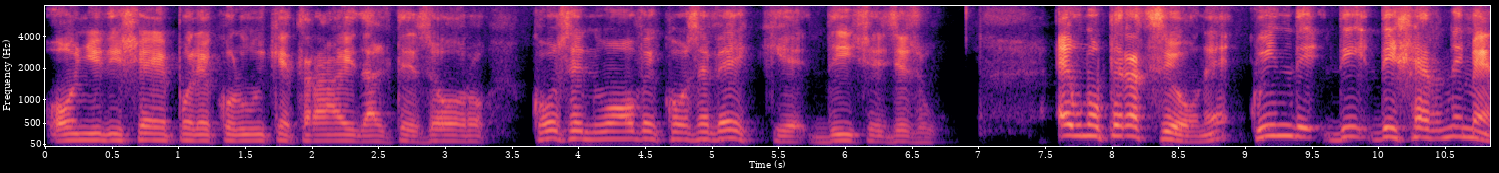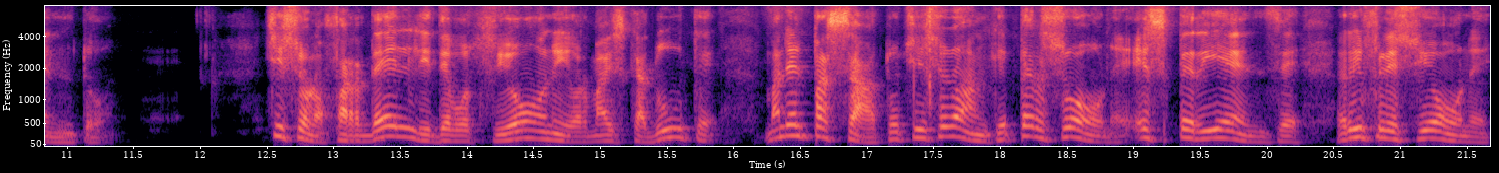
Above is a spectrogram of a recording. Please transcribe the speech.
Ogni discepolo è colui che trae dal tesoro cose nuove, cose vecchie, dice Gesù. È un'operazione quindi di discernimento. Ci sono fardelli, devozioni ormai scadute, ma nel passato ci sono anche persone, esperienze, riflessioni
